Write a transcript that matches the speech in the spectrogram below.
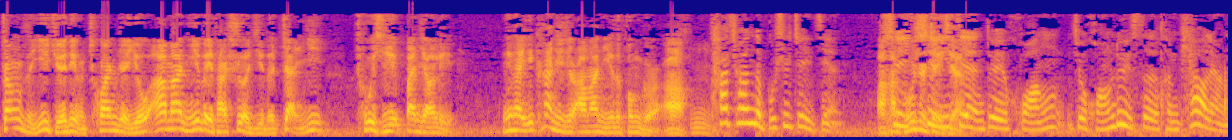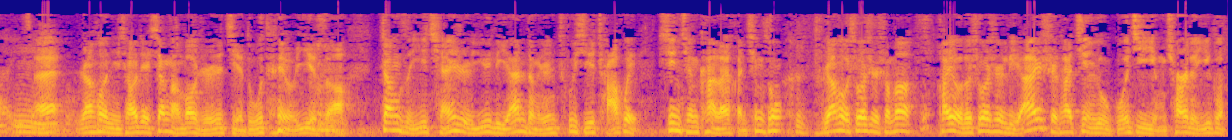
章子怡决定穿着由阿玛尼为她设计的战衣出席颁奖礼。您看，一看这就是阿玛尼的风格啊。嗯。她穿的不是这件，啊还不是是一件件对黄就黄绿色很漂亮的一件哎衣服。，然后你瞧这香港报纸解读特有意思啊。章子怡前日与李安等人出席茶会，心情看来很轻松。然后说是什么？还有的说是李安是他进入国际影圈的一个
